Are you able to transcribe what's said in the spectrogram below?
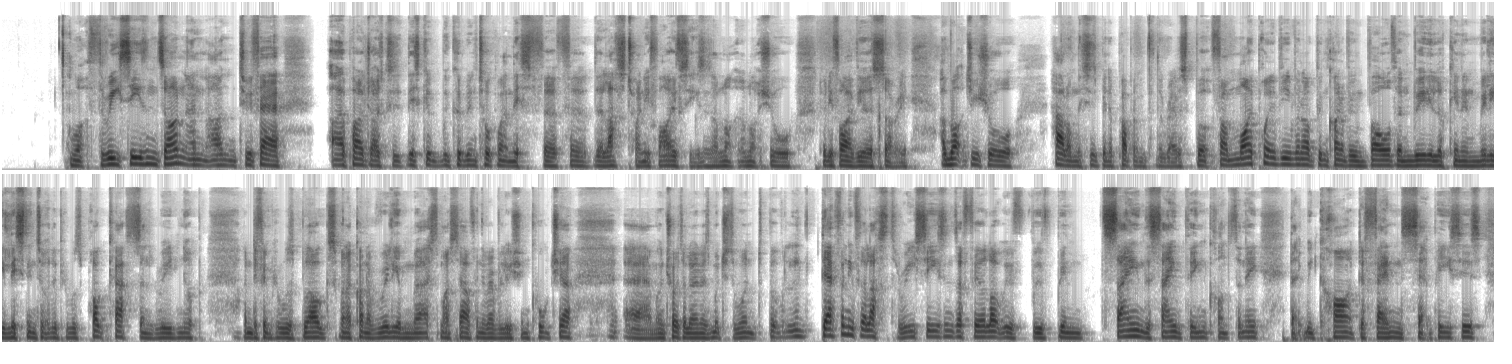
what three seasons on, and, and to be fair, I apologise because this could we could have been talking about this for, for the last twenty five seasons. I'm not I'm not sure twenty five years. Sorry, I'm not too sure how long this has been a problem for the Revs. But from my point of view, when I've been kind of involved and really looking and really listening to other people's podcasts and reading up on different people's blogs, when I kind of really immersed myself in the Revolution culture um, and tried to learn as much as I want. But definitely for the last three seasons, I feel like we've we've been saying the same thing constantly that we can't defend set pieces.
